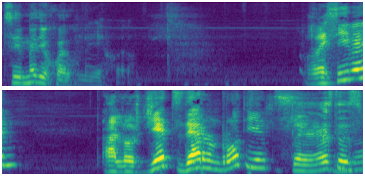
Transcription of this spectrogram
Sí, medio juego. Medio juego. Reciben a los Jets de Aaron Rodgers. Sí, este es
